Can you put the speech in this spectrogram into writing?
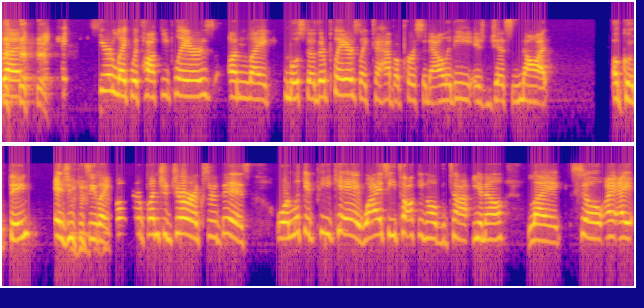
But here like with hockey players unlike most other players like to have a personality is just not a good thing. As you can see like oh they're a bunch of jerks or this or look at pk why is he talking all the time you know? Like so I i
